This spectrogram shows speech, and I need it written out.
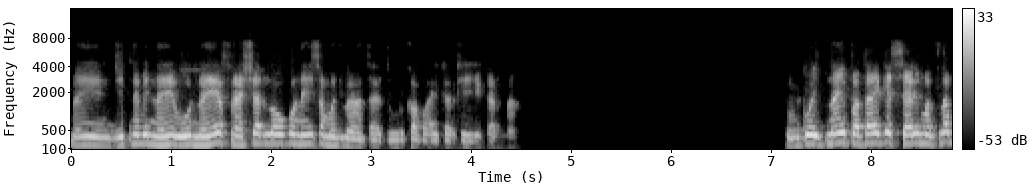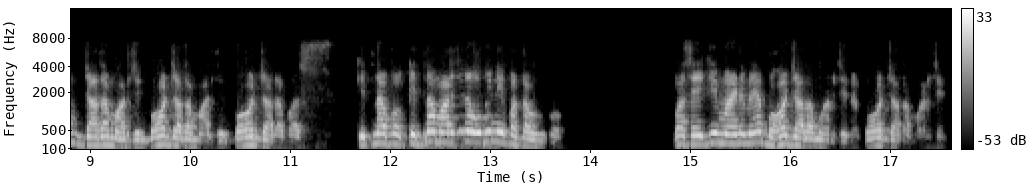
नहीं, जितने भी नए, वो नए फ्रेशर लोगों को नहीं समझ में आता है, दूर का बाय करके ये करना। उनको इतना ही पता है कि सेल मतलब ज़्यादा मार्जिन बहुत ज़्यादा मार्जिन बहुत ज़्यादा, बस। कितना कितना मार्जिन है वो भी नहीं पता उनको। बस एक ही माइंड में है, बहुत ज़्यादा मार्जिन है, बहुत ज़्यादा मार्जिन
